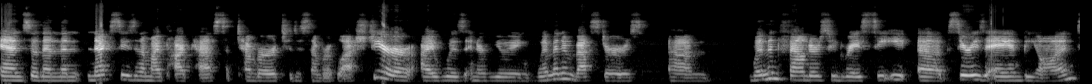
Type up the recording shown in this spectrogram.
And so then the next season of my podcast september to december of last year i was interviewing women investors um, women founders who'd raised CE, uh, series a and beyond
